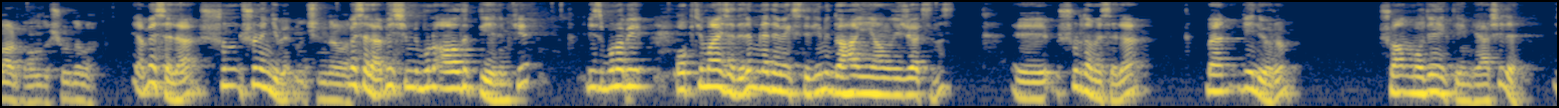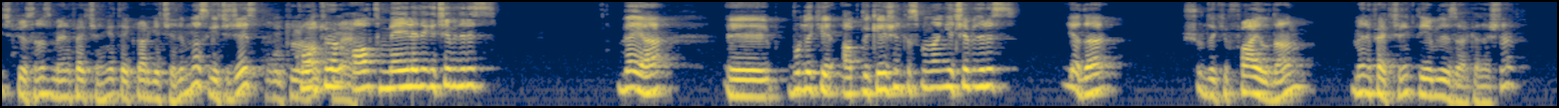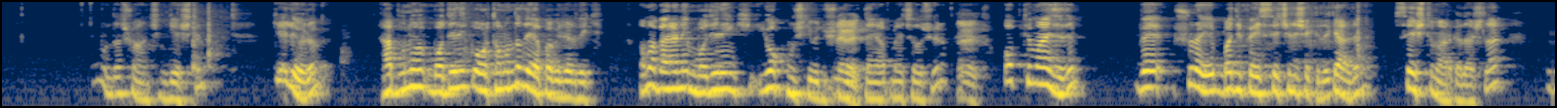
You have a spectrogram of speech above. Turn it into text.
Vardı onda şurada bak. Ya mesela şun, şunun gibi. İçinde var. Mesela biz şimdi bunu aldık diyelim ki. Biz bunu bir optimize edelim. Ne demek istediğimi daha iyi anlayacaksınız. Ee, şurada mesela ben geliyorum. Şu an modeling'deyim gerçi de. İstiyorsanız manufacturing'e tekrar geçelim. Nasıl geçeceğiz? Ctrl M. Alt M ile de geçebiliriz. Veya e, buradaki application kısmından geçebiliriz. Ya da şuradaki file'dan manufacturing diyebiliriz arkadaşlar. Burada şu an için geçtim. Geliyorum. Ha bunu modeling ortamında da yapabilirdik. Ama ben hani modeling yokmuş gibi düşünerekten Evet. yapmaya çalışıyorum. Evet. Optimize dedim. Ve şurayı body face seçili şekilde geldim. Seçtim arkadaşlar.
